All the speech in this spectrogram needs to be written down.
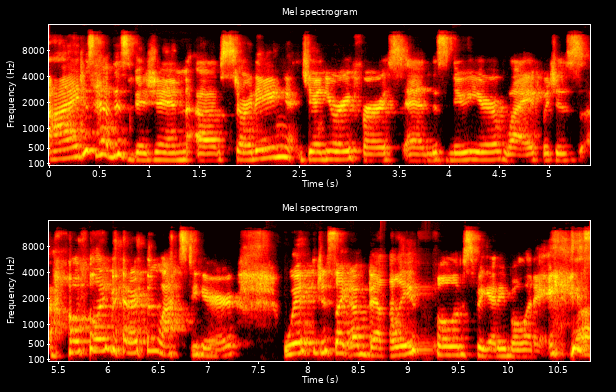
I just have this vision of starting January 1st and this new year of life, which is hopefully better than last year, with just like a belly full of spaghetti bolognese. Uh,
